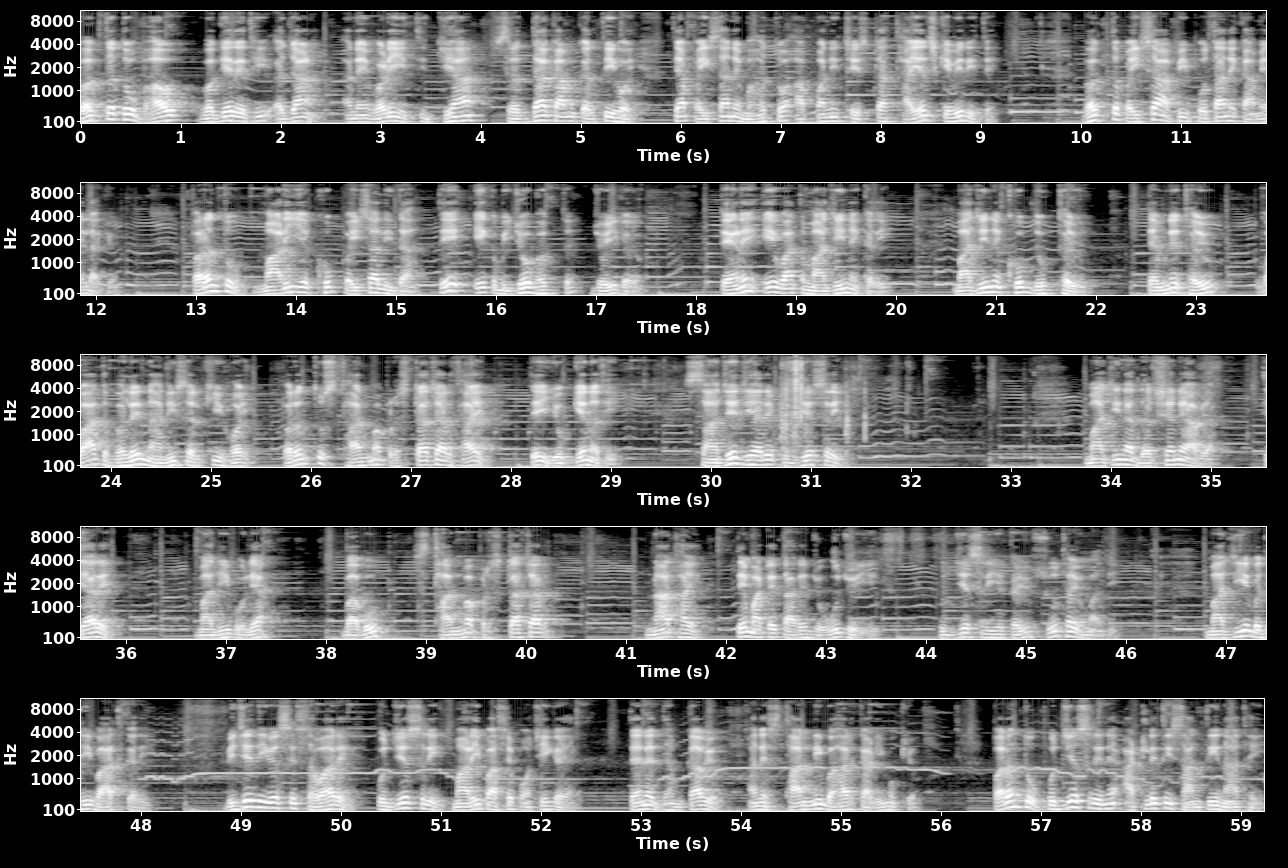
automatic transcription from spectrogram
ભક્ત તો ભાવ વગેરેથી અજાણ અને વળી જ્યાં શ્રદ્ધા કામ કરતી હોય, ત્યાં પૈસાને મહત્ત્વ આપવાની ચેષ્ટા થાય જ કેવી રીતે? ભક્ત પૈસા આપી પોતાને કામે લાગ્યો. પરંતુ માળીએ ખૂબ પૈસા લીધા, તે એક બીજો ભક્ત જોઈ ગયો. તેણે એ વાત માજીને કરી. માજીને ખૂબ દુઃખ થયું. તેમને થયું, વાત ભલે નાની સરખી હોય, પરંતુ સ્થાનમાં ભ્રષ્ટાચાર થાય, તે યોગ્ય નથી. સાંજે જ્યારે પૂજ્યશ્રી માજીના દર્શને આવ્યા, ત્યારે માજી બોલ્યા, બાબુ સ્થાનમાં ભ્રષ્ટાચાર ના થાય તે માટે તારે જોવું જોઈએ. પૂજ્યશ્રીએ કહ્યું, શું થયું માજી? માજીએ બધી વાત કરી. બીજે દિવસે સવારે પૂજ્યશ્રી માળી પાસે પહોંચી ગયા. તેને ધમકાવ્યો અને સ્થાનની બહાર કાઢી મૂક્યો. પરંતુ પૂજ્યશ્રીને આટલેથી શાંતિ ના થઈ.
